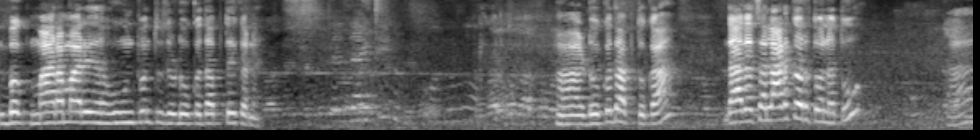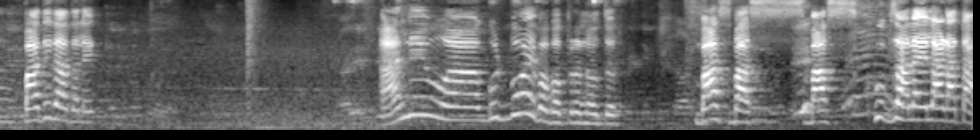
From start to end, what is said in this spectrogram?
बघ मारामारी होऊन पण तुझं डोकं दाबतोय का नाही? हा डोकं दाबतो का? दादाचा लाड करतो ना तू? हा पादे दादाला एक. आले वा गुड बॉय बाबा प्रणव तर. बास बास बास. खूप झालाय लाड आता.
